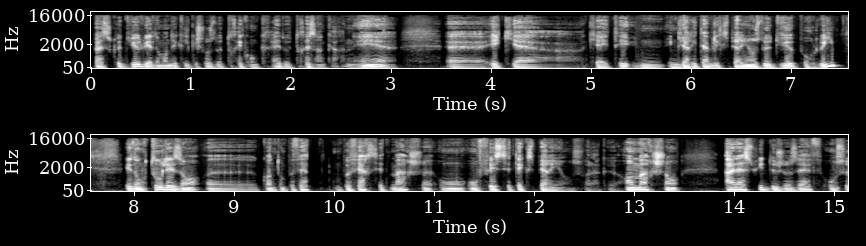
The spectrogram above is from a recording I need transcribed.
parce que Dieu lui a demandé quelque chose de très concret, de très incarné, et qui a qui a été une, véritable expérience de Dieu pour lui. Et donc tous les ans, euh, quand on peut faire, on peut faire cette marche, on, fait cette expérience. Voilà, en marchant à la suite de Joseph, on se,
